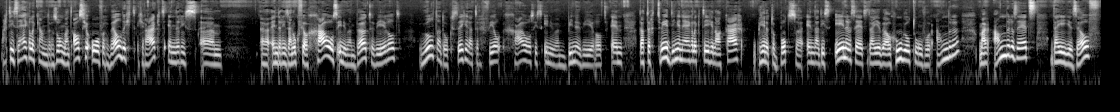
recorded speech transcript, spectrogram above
Maar het is eigenlijk andersom, want als je overweldigd geraakt en er is, um, uh, en er is dan ook veel chaos in je buitenwereld, wil dat ook zeggen dat er veel chaos is in je binnenwereld. En dat er twee dingen eigenlijk tegen elkaar beginnen te botsen. En dat is enerzijds dat je wel goed wilt doen voor anderen, maar anderzijds dat je jezelf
